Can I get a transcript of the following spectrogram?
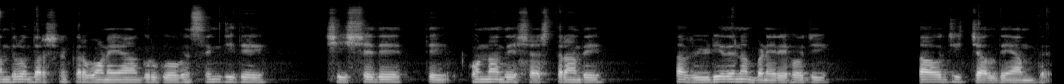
ਅੰਦਰੋਂ ਦਰਸ਼ਨ ਕਰਵਾਉਣੇ ਆ ਗੁਰੂ ਗੋਬਿੰਦ ਸਿੰਘ ਜੀ ਦੇ ਸ਼ੀਸ਼ੇ ਦੇ ਤੇ ਉਹਨਾਂ ਦੇ ਸ਼ਸਤਰਾਂ ਦੇ ਤਾਂ ਵੀਡੀਓ ਦੇ ਨਾਲ ਬਣੇ ਰਹੋ ਜੀ। ਤਾਂ ਉਹ ਜੀ ਚੱਲਦੇ ਆਂ ਅੰਦਰ।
